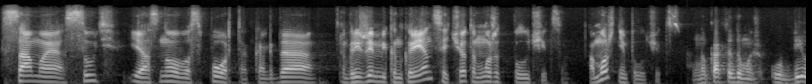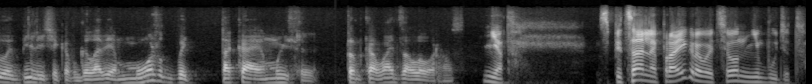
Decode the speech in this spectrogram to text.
самая суть и основа спорта, когда в режиме конкуренции что-то может получиться, а может не получиться. Ну как ты думаешь, у Билла Биличика в голове может быть такая мысль танковать за Лоуренс? Нет. Специально проигрывать он не будет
